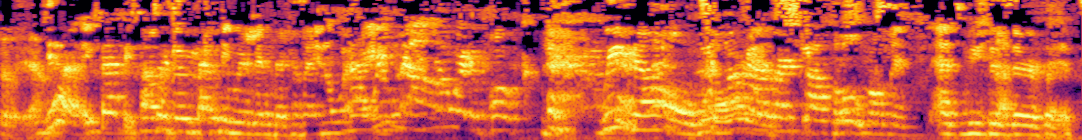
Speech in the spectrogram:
Yeah, exactly. Sometimes I'm messing with Linda because I know what I we know. I know where to poke. We know. We all have our selfish moments as we deserve it.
